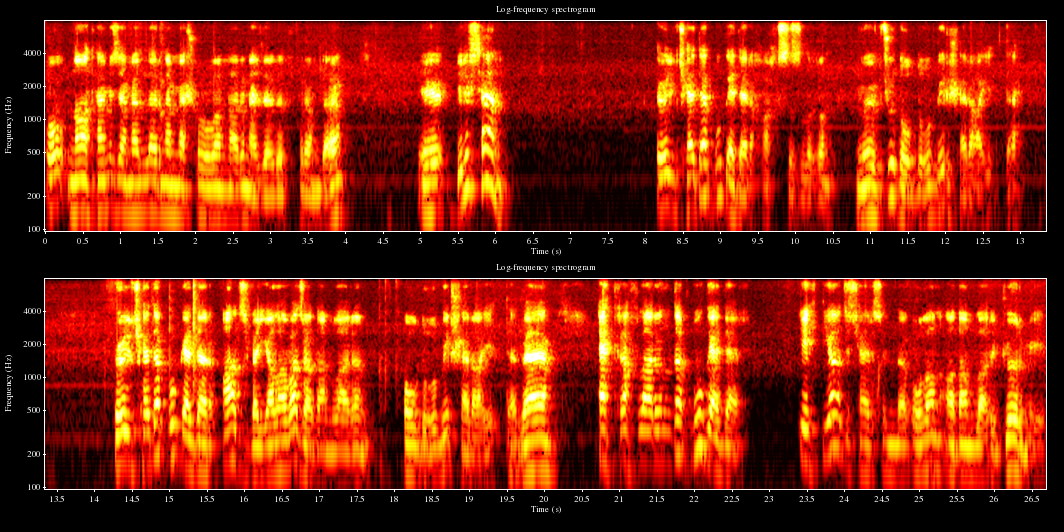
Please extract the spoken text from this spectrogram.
o natəmiz əməllərlə məşğul olanları nəzərdə tuturam da. E, bilirsən, ölkədə bu qədər haqsızlığın mövcud olduğu bir şəraitdə, ölkədə bu qədər ac və yalavac adamların olduğu bir şəraitdə və ətraflarında bu qədər ehtiyac içərisində olan adamları görməyib,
